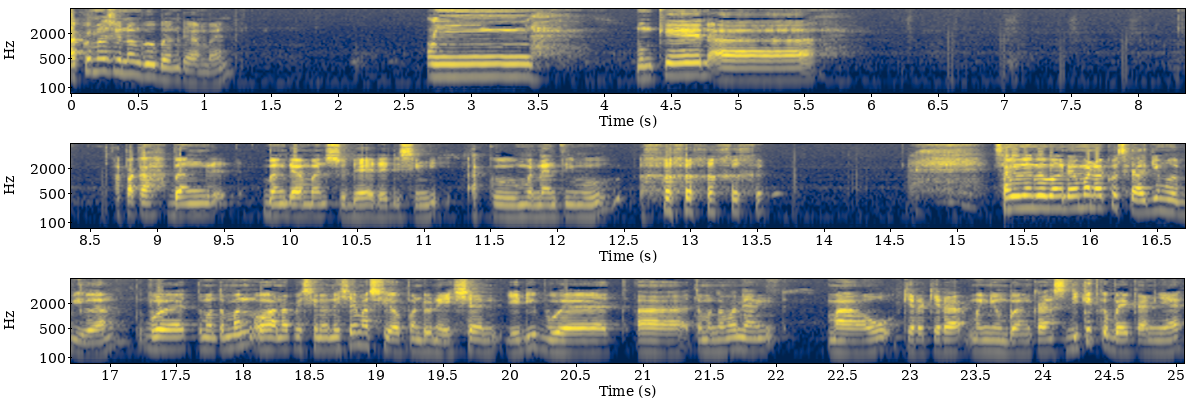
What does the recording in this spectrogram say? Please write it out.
Aku masih nunggu Bang Daman. Hmm, mungkin uh, apakah Bang Bang Daman sudah ada di sini? Aku menantimu. Sambil nunggu Bang Daman, aku sekali lagi mau bilang buat teman-teman Wahana Peace Indonesia masih open donation. Jadi buat uh, teman-teman yang mau kira-kira menyumbangkan sedikit kebaikannya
